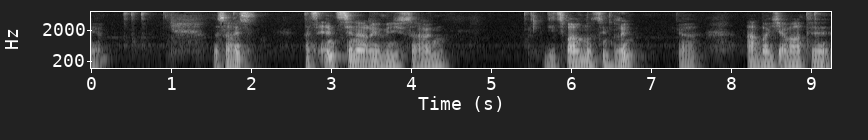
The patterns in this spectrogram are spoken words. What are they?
Ja. Das heißt, als Endszenario würde ich sagen, die 200 sind drin, ja, aber ich erwarte,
